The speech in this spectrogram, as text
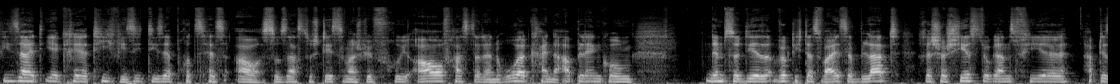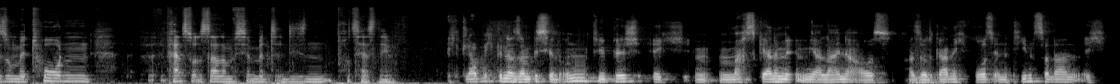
wie seid ihr kreativ? Wie sieht dieser Prozess aus? Du sagst, du stehst zum Beispiel früh auf, hast da deine Ruhe, keine Ablenkung nimmst du dir wirklich das weiße Blatt, recherchierst du ganz viel, habt ihr so Methoden, kannst du uns da so ein bisschen mit in diesen Prozess nehmen? Ich glaube, ich bin da so ein bisschen untypisch. Ich mache es gerne mit mir alleine aus. Also gar nicht groß in Teams, sondern ich,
